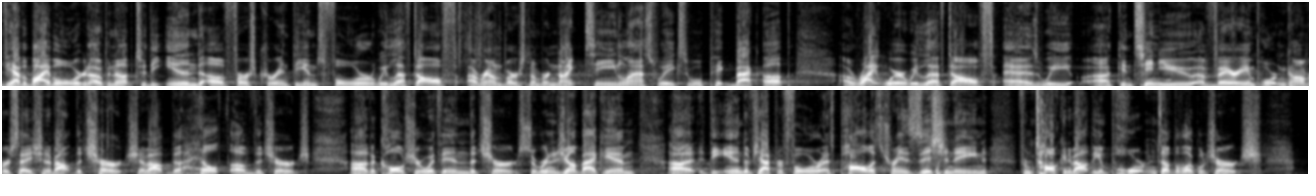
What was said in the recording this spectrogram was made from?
If you have a Bible, we're going to open up to the end of 1 Corinthians 4. We left off around verse number 19 last week, so we'll pick back up uh, right where we left off as we uh, continue a very important conversation about the church, about the health of the church, uh, the culture within the church. So we're going to jump back in uh, at the end of chapter 4 as Paul is transitioning from talking about the importance of the local church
